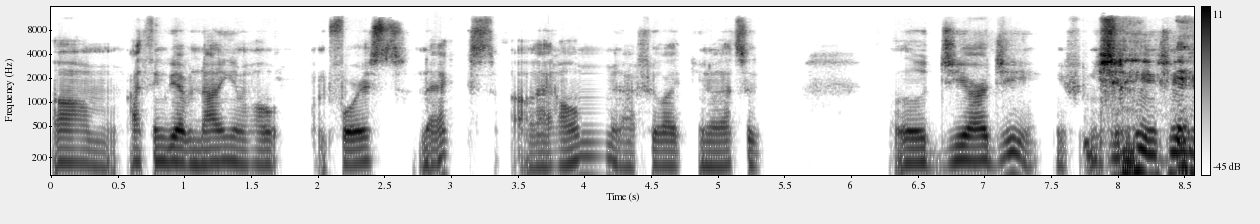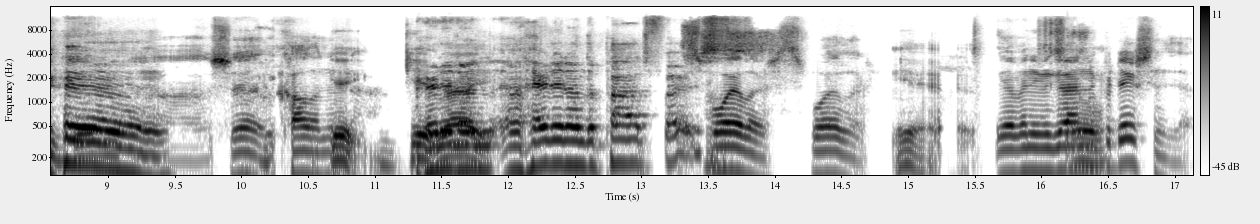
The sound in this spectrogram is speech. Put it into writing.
um i think we have nottingham hope Forest next uh, at home, and I feel like you know that's a, a little GRG. oh, shit, we calling it. Get, heard right. it on. I heard it on the pod first. Spoiler, spoiler. Yeah, we haven't even gotten so, the predictions yet.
